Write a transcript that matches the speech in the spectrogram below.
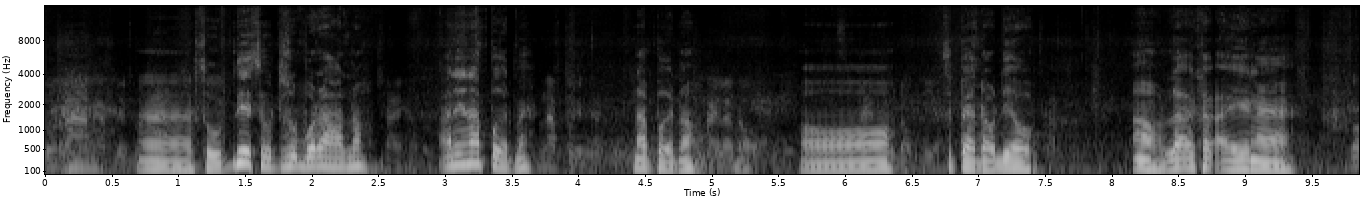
โบราณครับเป็นเอ่อสูตรนี่สูตรสูตรโบราณเนาะ ใช่ครับอันนี้น่าเปิดไหม หน้าเปิด ครับน่าเปิดเนาะใบละดอกอ๋อดอกเดียวสิบแปดดอกเดียวอ้าวแล้วไอ้ยังไงอะก็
